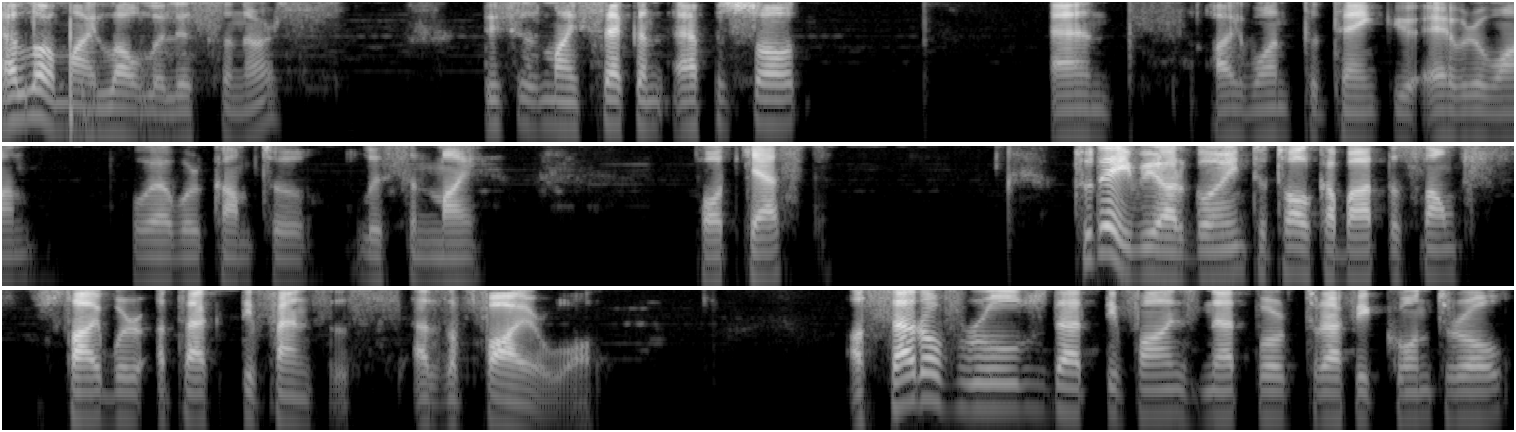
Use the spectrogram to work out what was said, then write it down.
Hello, my lovely listeners. This is my second episode, and I want to thank you, everyone, whoever come to listen my podcast. Today, we are going to talk about the some cyber attack defenses as a firewall, a set of rules that defines network traffic control,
